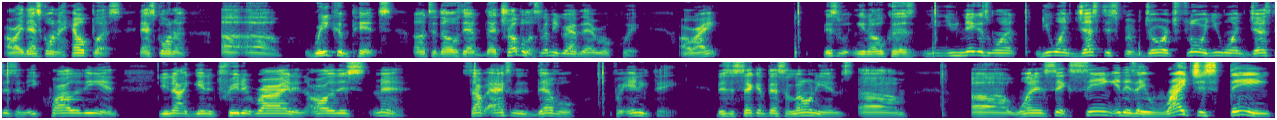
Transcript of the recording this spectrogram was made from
All right, that's going to help us. That's going to uh, uh, recompense unto those that, that trouble us. Let me grab that real quick. All right. This you know, because you niggas want you want justice for George Floyd. You want justice and equality, and you're not getting treated right, and all of this. Man, stop asking the devil for anything. This is Second Thessalonians um, uh, one and six. Seeing it is a righteous thing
